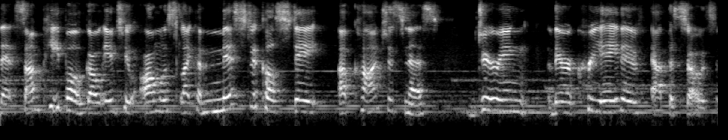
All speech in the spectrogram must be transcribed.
that some people go into almost like a mystical state of consciousness during their creative episodes.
